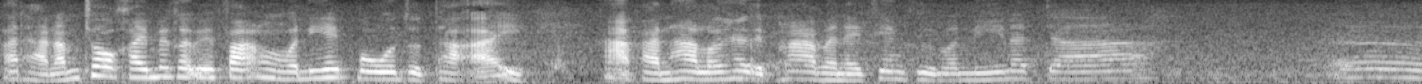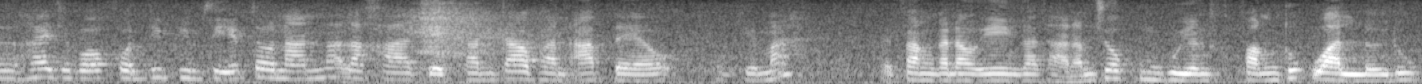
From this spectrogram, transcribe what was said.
คาถานำโชคใครไม่เคยไปฟัง วันนี้ให้โปรสุดท้ายห้าพันห้าร้อยห้าสิบห้าไปในเที่ยงคืนวันนี้นะจ๊ะเออ ให้เฉพาะคนที่พิมพ์ CF เท่านั้นนะราคา 7,000-9,000 อัพแล้ว โอเคไหมไปฟังกันเอาเองคาถาน้ำโชคคุณครูยังฟังทุกวันเลยลูก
